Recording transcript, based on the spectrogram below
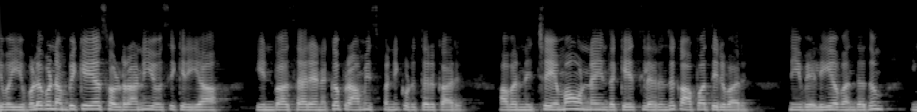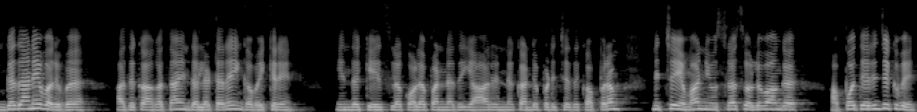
இவ இவ்வளவு நம்பிக்கையாக சொல்கிறான்னு யோசிக்கிறியா? இன்பா சார் எனக்கு ப்ராமிஸ் பண்ணி கொடுத்துருக்காரு. அவர் நிச்சயமாக உன்னை இந்த கேஸ்ல இருந்து காப்பாற்றிடுவார் நீ வெளியே வந்ததும் இங்கே தானே வருவ? அதுக்காகத்தான் இந்த லெட்டரை இங்கே வைக்கிறேன். இந்த கேஸில் கொலை பண்ணது யாருன்னு கண்டுபிடிச்சதுக்கப்புறம் நிச்சயமாக நியூஸில் சொல்லுவாங்க. அப்போ தெரிஞ்சுக்குவேன்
